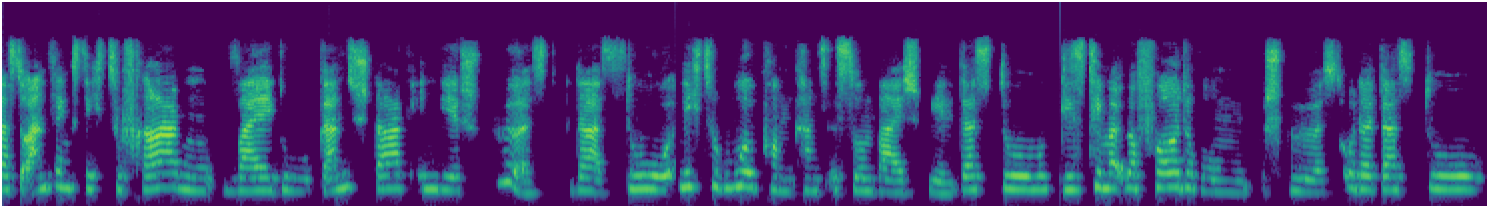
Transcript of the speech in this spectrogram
dass du anfängst, dich zu fragen, weil du ganz stark in dir spürst, dass du nicht zur Ruhe kommen kannst, ist so ein Beispiel, dass du dieses Thema Überforderung spürst oder dass du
